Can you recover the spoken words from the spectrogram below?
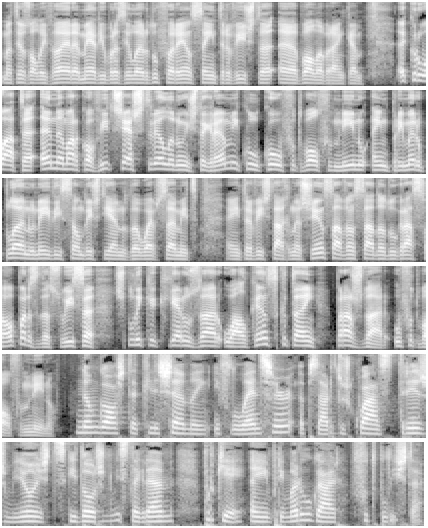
Matheus Oliveira, médio brasileiro do Farense, em entrevista à Bola Branca. A croata Ana Markovic é estrela no Instagram e colocou o futebol feminino em primeiro plano na edição deste ano da Web Summit. Em entrevista à Renascença, a avançada do Grasshoppers, da Suíça, explica que quer usar o alcance que tem para ajudar o futebol feminino. Não gosta que lhe chamem influencer, apesar dos quase 3 milhões de seguidores no Instagram, porque é, em primeiro lugar, futebolista.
